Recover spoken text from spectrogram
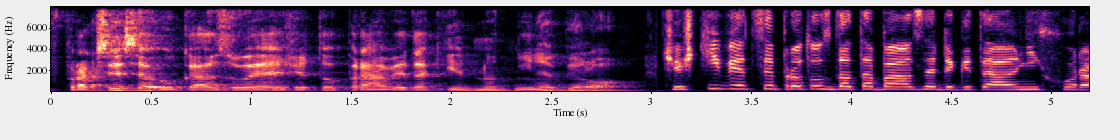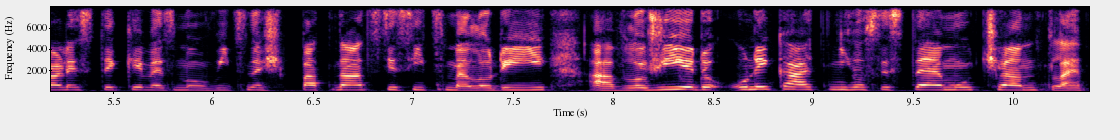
V praxi se ukazuje, že to právě tak jednotný nebylo. Čeští vědci proto z databáze digitální choralistiky vezmou víc než 15 000 melodií a vloží je do unikátního systému ChantLab.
